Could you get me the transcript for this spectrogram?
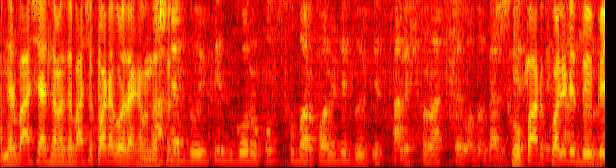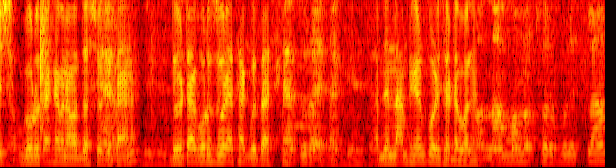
আপনার বাসায় আসলাম আছে বাসায় কয়টা করে দেখাবেন দর্শক? দুই পিস গরু খুব সুপার কোয়ালিটির দুই পিস কালেকশন আসছে গতকাল সুপার কোয়ালিটির দুই পিস গরু দেখাবেন আমার দর্শককে তাই না? হ্যাঁ। দুইটা গরু জোড়া থাকবে তো আজকে? হ্যাঁ জোড়াই থাকবে আপনার নাম ঠিকানা পরিচয়টা বলেন। আমার নাম মোহাম্মদ শরীফুল ইসলাম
